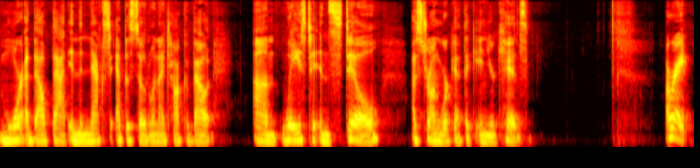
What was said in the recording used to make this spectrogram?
more about that in the next episode when I talk about um, ways to instill a strong work ethic in your kids. All right.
